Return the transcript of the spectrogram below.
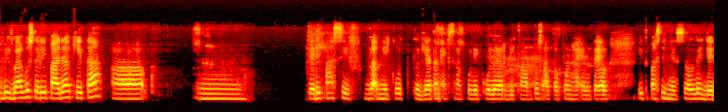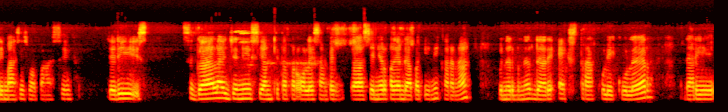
Lebih bagus daripada kita uh, hmm, jadi pasif. Nggak ngikut kegiatan ekstrakurikuler di kampus ataupun HMTL itu pasti nyesel deh jadi mahasiswa pasif. Jadi segala jenis yang kita peroleh sampai uh, senior kalian dapat ini karena benar-benar dari ekstrakurikuler, dari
